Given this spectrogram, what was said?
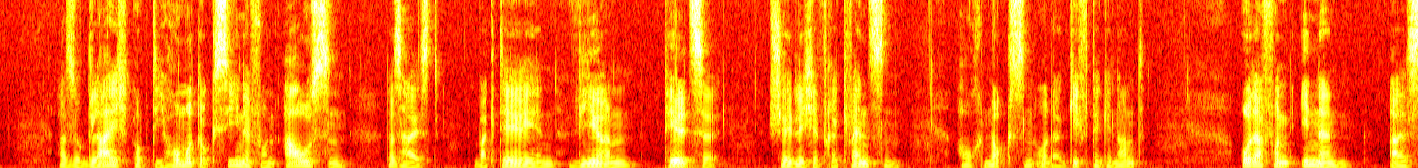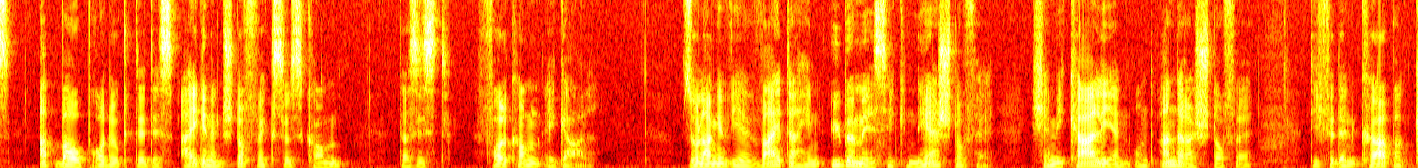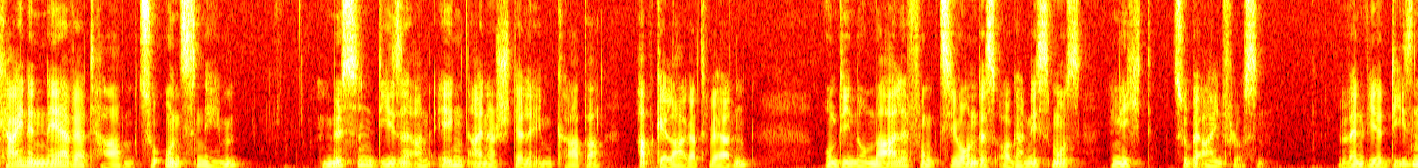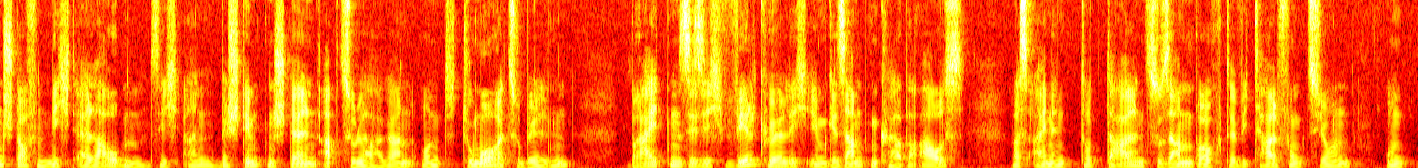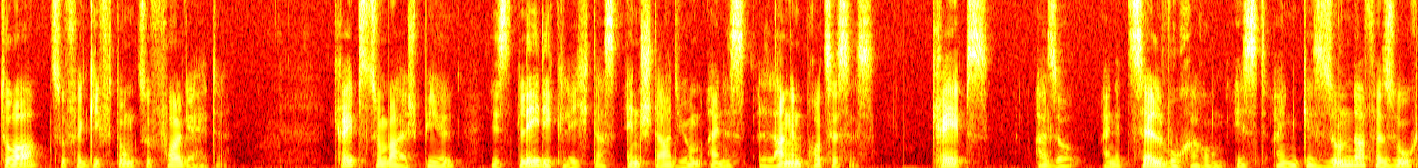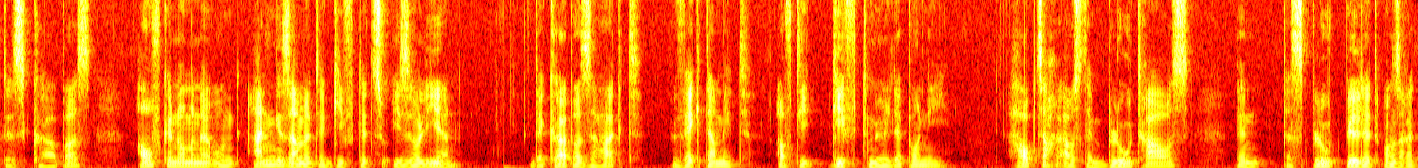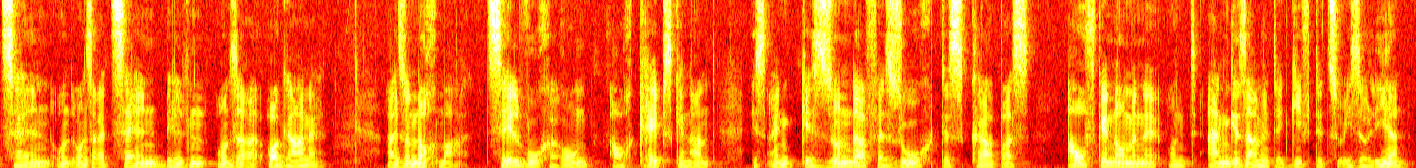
Also gleich ob die Homotoxine von außen, das heißt Bakterien, Viren, Pilze, schädliche Frequenzen, auch Noxen oder Gifte genannt, oder von innen als Abbauprodukte des eigenen Stoffwechsels kommen, das ist vollkommen egal. Solange wir weiterhin übermäßig Nährstoffe, Chemikalien und andere Stoffe, die für den Körper keinen Nährwert haben, zu uns nehmen, müssen diese an irgendeiner Stelle im Körper abgelagert werden um die normale Funktion des Organismus nicht zu beeinflussen. Wenn wir diesen Stoffen nicht erlauben, sich an bestimmten Stellen abzulagern und Tumore zu bilden, breiten sie sich willkürlich im gesamten Körper aus, was einen totalen Zusammenbruch der Vitalfunktion und Tor zu Vergiftung zur Folge hätte. Krebs zum Beispiel ist lediglich das Endstadium eines langen Prozesses. Krebs, also eine Zellwucherung, ist ein gesunder Versuch des Körpers, aufgenommene und angesammelte Gifte zu isolieren. Der Körper sagt, weg damit, auf die Giftmülldeponie. Hauptsache aus dem Blut raus, denn das Blut bildet unsere Zellen und unsere Zellen bilden unsere Organe. Also nochmal, Zellwucherung, auch Krebs genannt, ist ein gesunder Versuch des Körpers, aufgenommene und angesammelte Gifte zu isolieren,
